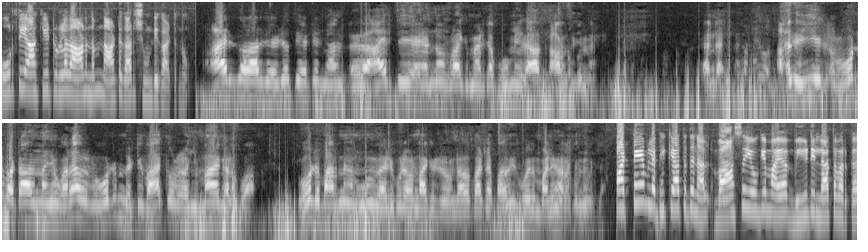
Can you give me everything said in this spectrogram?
പൂർത്തിയാക്കിയിട്ടുള്ളതാണെന്നും നാട്ടുകാർ ചൂണ്ടിക്കാട്ടുന്നു. ആയിരത്തി തൊള്ളായിരത്തി എഴുപത്തി എട്ടിൽ ഞാൻ ആയിരത്തി എണ്ണൂറ് രൂപയ്ക്ക് മേടിച്ച ഭൂമിയിലാണ് താമസിക്കുന്നത്. എന്റെ. അത് ഈ റോഡ് പറഞ്ഞ് കുറേ റോഡും വെട്ടി ബാക്കിയുള്ള ചുമ്മാ കിടക്കുക റോഡ് പറമ്പിന് മൂന്ന് പേര് കൂടെ ഉണ്ടാക്കിയിട്ടുണ്ട്. പക്ഷെ പകുതി പോലും പണി നടക്കുന്നുമില്ല. പട്ടയം ലഭിക്കാത്തതിനാൽ വാസയോഗ്യമായ വീടില്ലാത്തവർക്ക്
